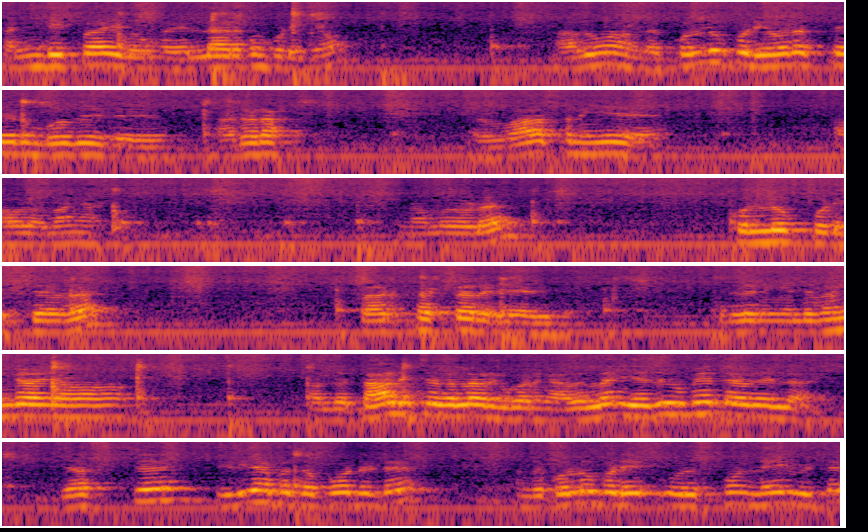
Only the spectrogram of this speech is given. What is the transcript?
கண்டிப்பாக இது உங்கள் எல்லாருக்கும் பிடிக்கும். அதுவும் அந்த கொள்ளுப்பொடியோடு சேரும்போது இது அடடா வாசனையே அவ்வளோதாங்க நம்மளோட கொல்லுப்பொடி சேவை பர்ஃபெக்டாக ரெடி ஆகிடுது இதில் நீங்கள் இந்த வெங்காயம் அந்த தாளிச்சதெல்லாம் இருக்கு பாருங்க அதெல்லாம் எதுவுமே தேவையில்லை. ஜஸ்ட்டு இடியாப்பத்தை போட்டுட்டு அந்த கொல்லுப்பொடி ஒரு ஸ்பூன் நெய் விட்டு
